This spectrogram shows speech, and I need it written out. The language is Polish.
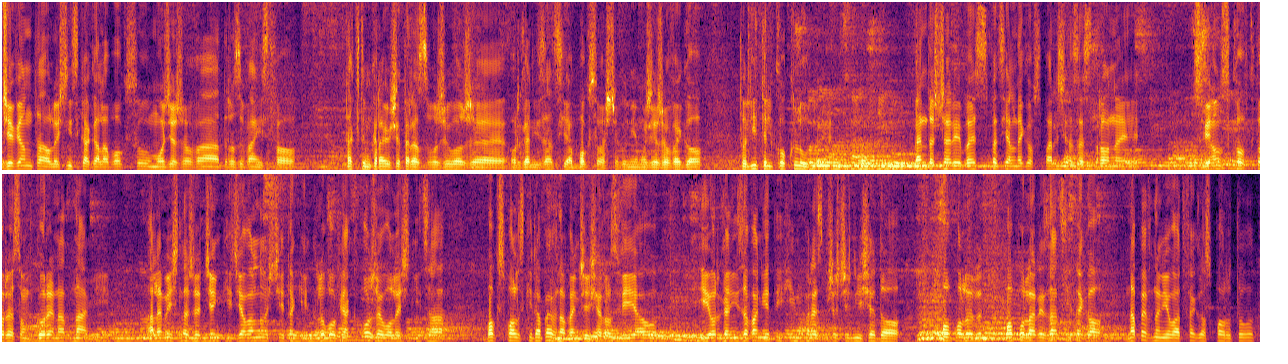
Dziewiąta Oleśnicka Gala Boksu Młodzieżowa. Drodzy Państwo, tak w tym kraju się teraz złożyło, że organizacja boksu, a szczególnie młodzieżowego, to li tylko kluby. Będę szczery, bez specjalnego wsparcia ze strony związków, które są w górę nad nami. Ale myślę, że dzięki działalności takich klubów jak Orzeł Oleśnica, boks polski na pewno będzie się rozwijał i organizowanie tych imprez przyczyni się do popular- popularyzacji tego na pewno niełatwego sportu,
